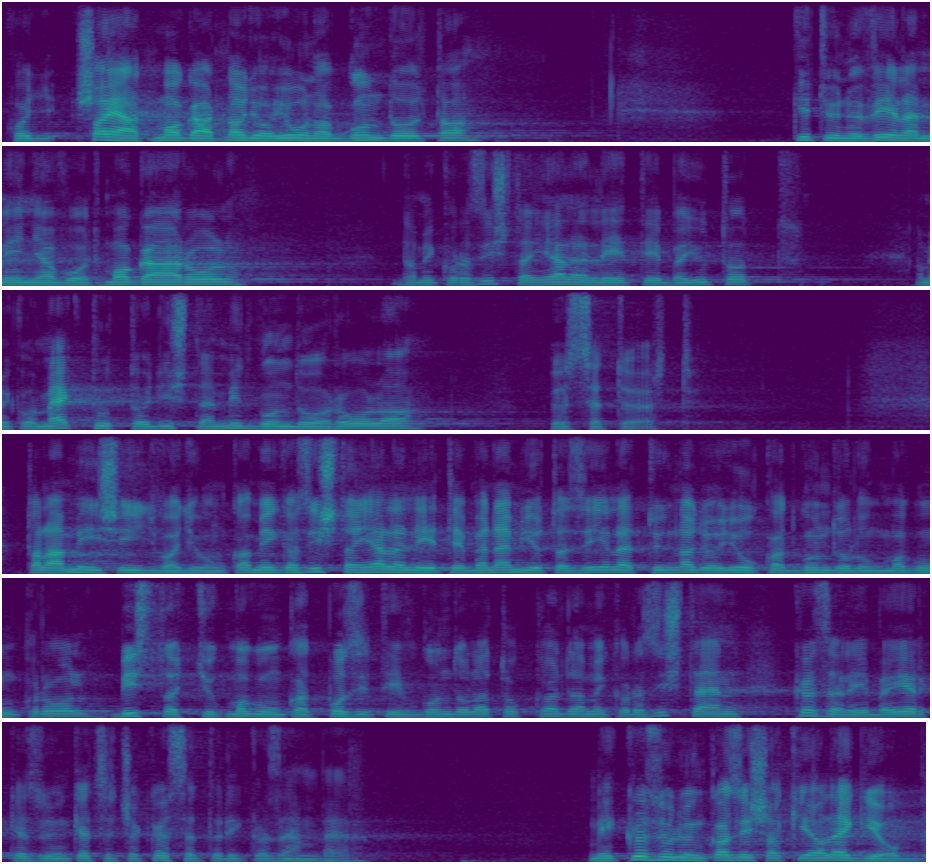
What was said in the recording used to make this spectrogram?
hogy saját magát nagyon jónak gondolta, kitűnő véleménye volt magáról, de amikor az Isten jelenlétébe jutott, amikor megtudta, hogy Isten mit gondol róla, összetört. Talán mi is így vagyunk. Amíg az Isten jelenlétében nem jut az életünk, nagyon jókat gondolunk magunkról, biztatjuk magunkat pozitív gondolatokkal, de amikor az Isten közelébe érkezünk, egyszer csak összetörik az ember. Még közülünk az is, aki a legjobb,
